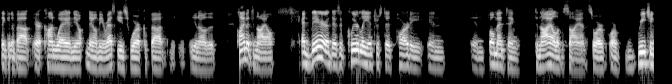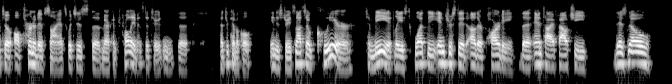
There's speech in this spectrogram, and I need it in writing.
thinking about Erik Conway and Naomi Oreskes' work about you know the climate denial, and there there's a clearly interested party in in fomenting denial of the science or or reaching to alternative science, which is the American Petroleum Institute and the petrochemical industry. It's not so clear to me, at least, what the interested other party, the anti-Fauci, there's no,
